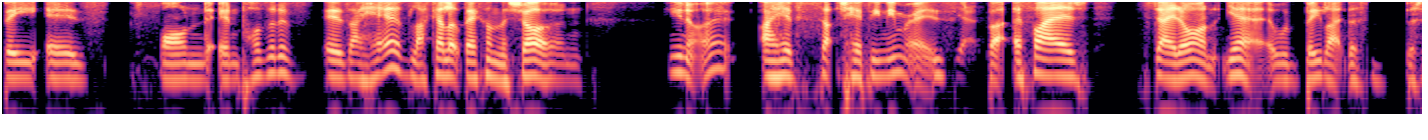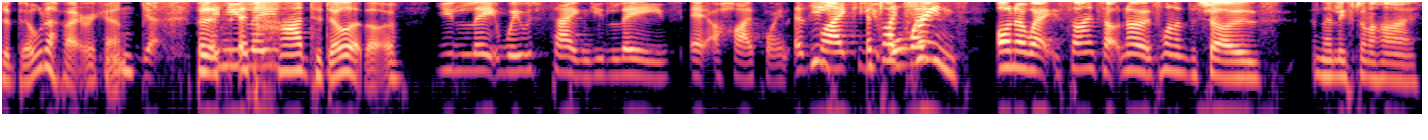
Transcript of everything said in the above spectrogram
be as fond and positive as I have. Like I look back on the show, and you know, I have such happy memories. Yeah. But if I had stayed on, yeah, it would be like this bitter build up, I reckon. Yeah. But And it's it's leave- hard to do it though. You leave. We were saying you leave at a high point. It's Yes, like it's like Friends. Oh no, wait, Seinfeld. No, it's one of the shows, and they left on a high.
